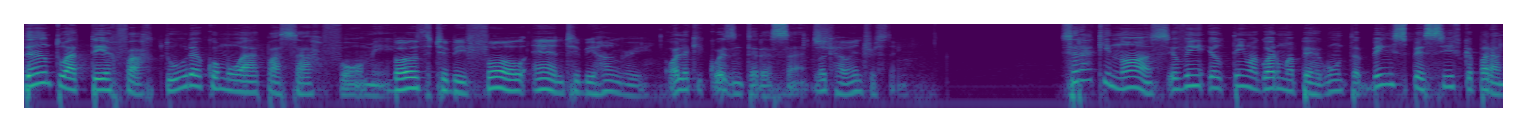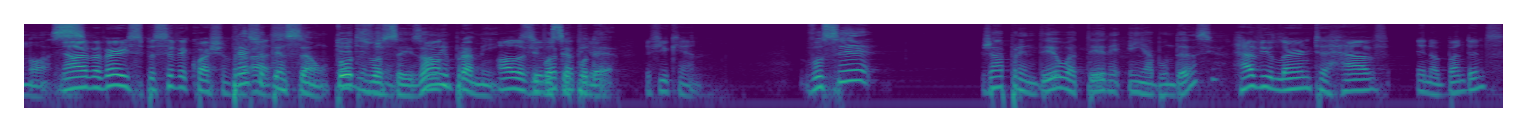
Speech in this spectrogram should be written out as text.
Tanto a ter fartura como a passar fome. Both to be full and to be hungry. Olha que coisa interessante. Look how interesting. Será que nós, eu, venho, eu tenho agora uma pergunta bem específica para nós. Now I have a very specific question Preste atenção, todos attention. vocês, olhem para mim, all se you, você up here. puder. If you can. Você já aprendeu a ter em abundância? Have you learned to have in abundance?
